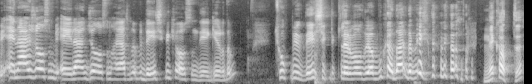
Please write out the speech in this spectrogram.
Bir enerji olsun, bir eğlence olsun, hayatımda bir değişiklik olsun diye girdim. Çok büyük değişikliklerim oluyor. Bu kadar da beklemiyordum. Ne kattı?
